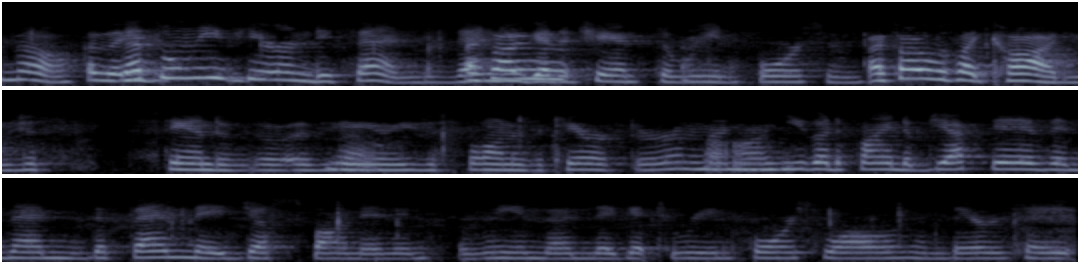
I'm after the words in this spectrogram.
No, oh, you that's only if you're in defend. Then thought you get a chance to reinforce and. I thought it was like COD. You just stand as, as you, No. you just spawn as a character and then Uh-uh. You go to find objective and then defend. They just spawn in instantly, and then they get to reinforce walls and barricade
